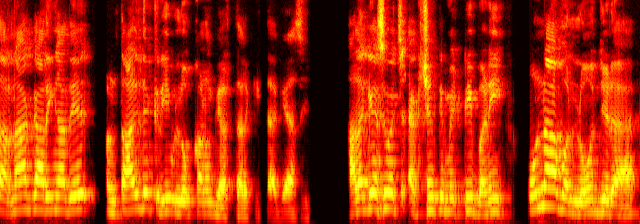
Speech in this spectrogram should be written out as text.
ਧਰਨਾਕਾਰੀਆਂ ਦੇ 39 ਦੇ ਕਰੀਬ ਲੋਕਾਂ ਨੂੰ ਗ੍ਰਿਫਤਾਰ ਕੀਤਾ ਗਿਆ ਸੀ। ਹਾਲਾਂਕਿ ਇਸ ਵਿੱਚ ਐਕਸ਼ਨ ਕਮੇਟੀ ਬਣੀ, ਉਹਨਾਂ ਵੱਲੋਂ ਜਿਹੜਾ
